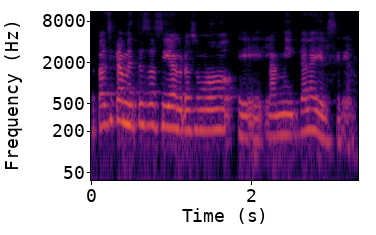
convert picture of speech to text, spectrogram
Básicamente es así, a grosso modo, eh, la amígdala y el cerebro.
